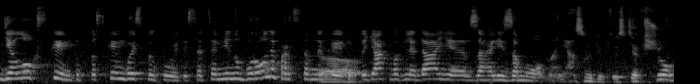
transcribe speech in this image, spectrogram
діалог з ким? Тобто з ким ви спілкуєтеся? Це Міноборони представники? А. Тобто як виглядає взагалі замовлення? Смотрите, то якщо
